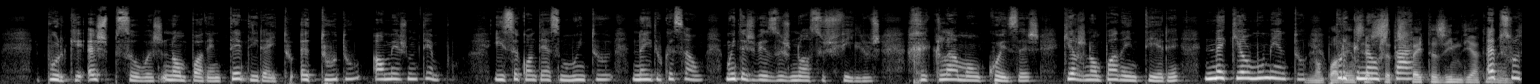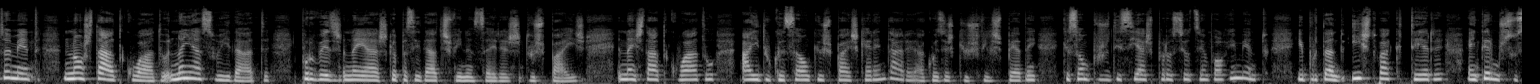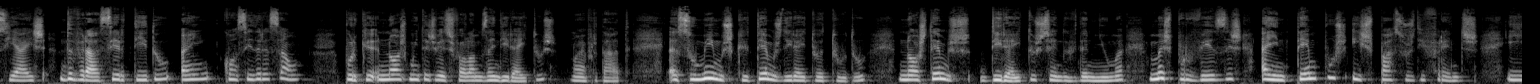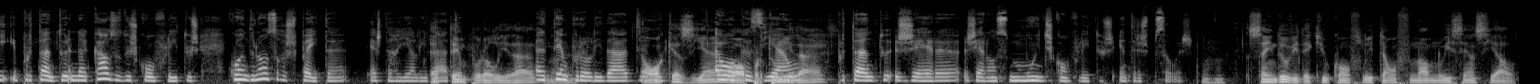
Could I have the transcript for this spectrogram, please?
porque as pessoas não podem ter direito a tudo ao mesmo tempo. Isso acontece muito na educação. Muitas vezes os nossos filhos reclamam coisas que eles não podem ter naquele momento. Não podem porque ser não satisfeitas está, imediatamente. Absolutamente. Não está adequado nem à sua idade, por vezes nem às capacidades financeiras dos pais, nem está adequado à educação que os pais querem dar. Há coisas que os filhos pedem que são prejudiciais para o seu desenvolvimento. E, portanto, isto há que ter, em termos sociais, deverá ser tido em consideração. Porque nós muitas vezes falamos em direitos, não é verdade? Assumimos que temos direito a tudo, nós temos direitos, sem dúvida nenhuma, mas por vezes em tempos e espaços diferentes. E, e portanto, na causa dos conflitos, quando não se respeita esta realidade. A temporalidade. A é? temporalidade. A ocasião, a, ocasião, a oportunidade. Portanto, gera, geram-se muitos conflitos entre as pessoas. Uhum. Sem dúvida que o conflito é um fenómeno essencial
